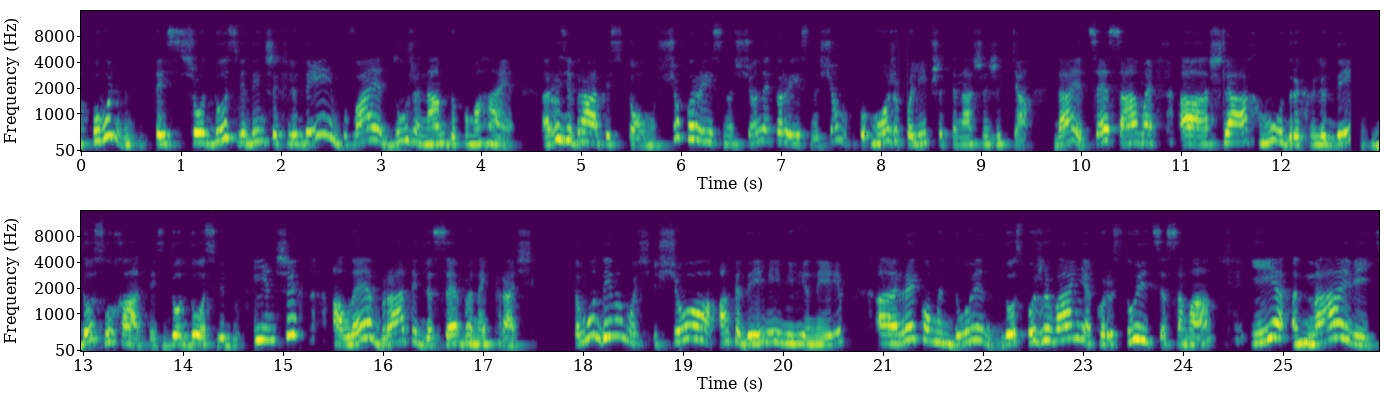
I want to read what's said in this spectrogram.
Погодьтесь, що досвід інших людей буває дуже нам допомагає розібратись в тому, що корисно, що не корисно, що може поліпшити наше життя. Да? І це саме а, шлях мудрих людей дослухатись до досвіду інших, але брати для себе найкраще. Тому дивимося, що Академія мільйонерів рекомендує до споживання, користується сама і навіть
